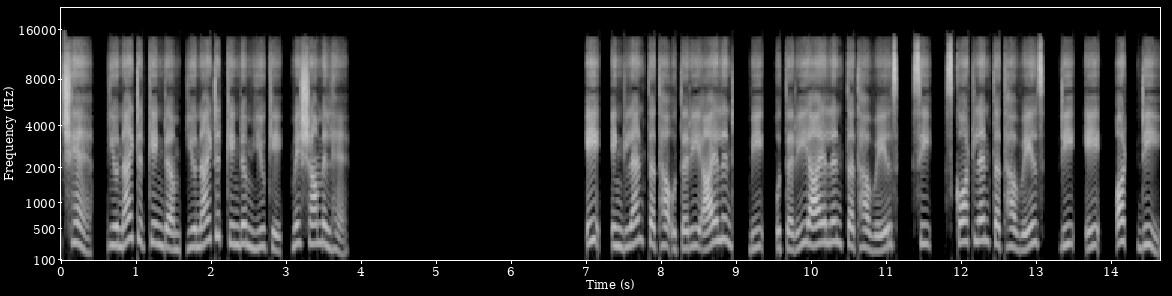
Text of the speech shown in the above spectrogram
छह United Kingdom United Kingdom UK में शामिल हैं। ए, इंग्लैंड तथा उत्तरी आयरलैंड, बी, उत्तरी आयरलैंड तथा वेल्स, सी, स्कॉटलैंड तथा वेल्स, डी, ए और डी।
